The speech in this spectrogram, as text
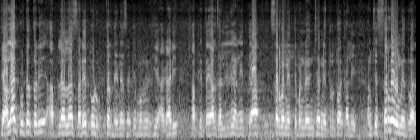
त्याला कुठंतरी आपल्याला सडेतोड उत्तर देण्यासाठी म्हणून ही आघाडी आपली तयार झालेली आणि त्या सर्व नेते मंडळींच्या नेतृत्वाखाली आमचे सर्व उमेदवार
